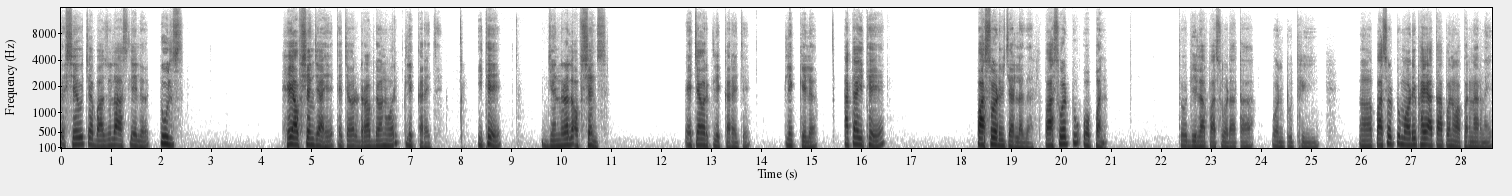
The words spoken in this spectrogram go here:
तर शेवच्या बाजूला असलेलं टूल्स हे ऑप्शन जे आहे त्याच्यावर ड्रॉपडाऊनवर क्लिक करायचं इथे जनरल ऑप्शन्स याच्यावर क्लिक करायचे. क्लिक केलं. आता इथे पासवर्ड विचारला जाईल. पासवर्ड टू ओपन तो दिला पासवर्ड आता. One two three password to modify आता आपण वापरणार नाही.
